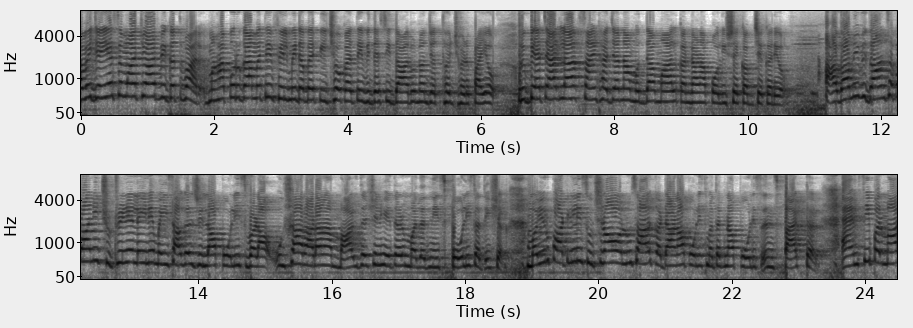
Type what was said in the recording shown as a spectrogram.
હવે જઈએ સમાચાર વિગતવાર. મહાપુર ગામેથી ફિલ્મી ડબે પીછો કરતી વિદેશી દારૂનો જથ્થો ઝડપાયો. રૂપિયા ચાર લાખ સાઠ હજારના મુદ્દા માલ કંડાણા પોલીસે કબજે કર્યો. આગામી વિધાનસભાની ચૂંટણીને લઈને મહીસાગર જિલ્લા પોલીસ વડા ઉષા રાણાના માર્ગદર્શન હેઠળ મદદનીશ પોલીસ અધિક્ષક મયુર પાટીલની સૂચનાઓ અનુસાર કડાણા પોલીસ મથકના પોલીસ ઇન્સ્પેક્ટર એમસી પરમાર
